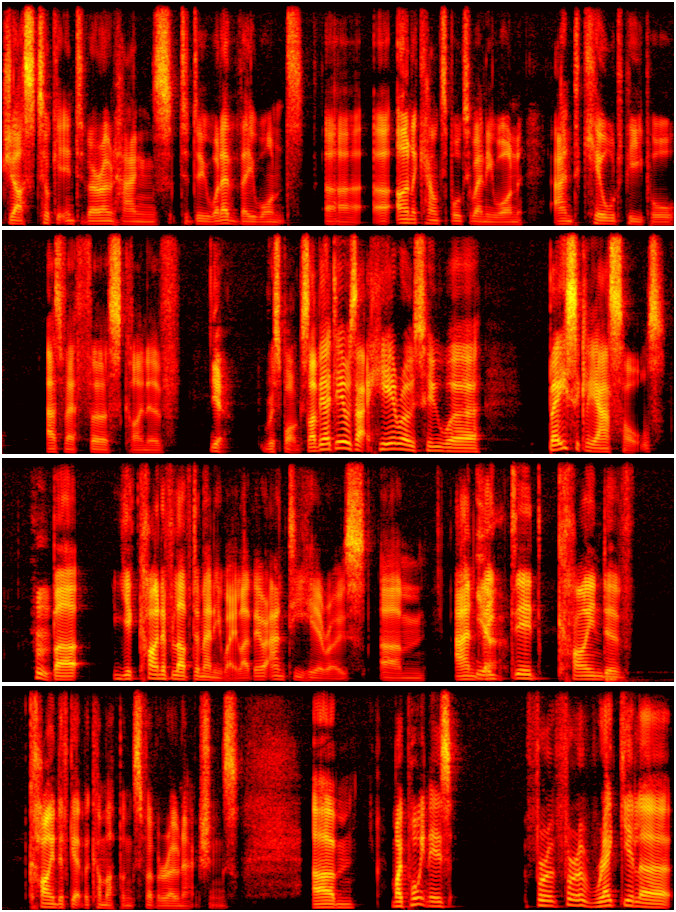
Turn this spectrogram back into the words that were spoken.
just took it into their own hands to do whatever they want, uh, uh, unaccountable to anyone, and killed people as their first kind of Yeah. response. Like the idea was that heroes who were basically assholes, but you kind of loved them anyway. Like they were anti-heroes, um, and they did kind of, kind of get the comeuppance for their own actions. Um, my point is, for for a regular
